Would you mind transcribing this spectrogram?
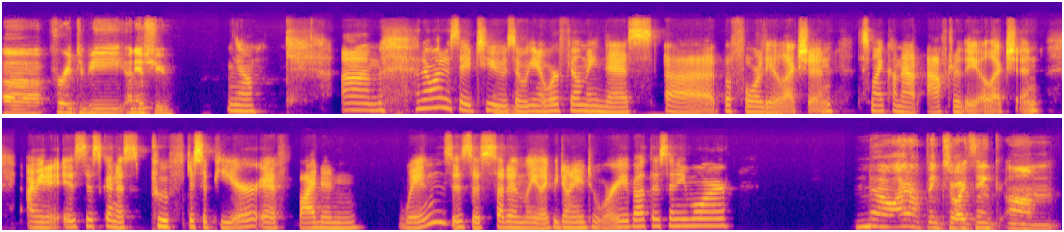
uh, for it to be an issue. Yeah. Um, and I wanted to say too, so you know, we're filming this uh, before the election. This might come out after the election. I mean, is this going to poof disappear if Biden wins? Is this suddenly like we don't need to worry about this anymore? No, I don't think so. I think um,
